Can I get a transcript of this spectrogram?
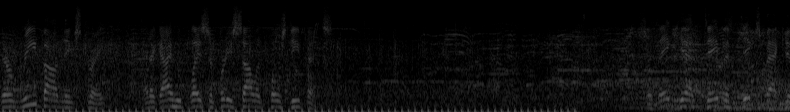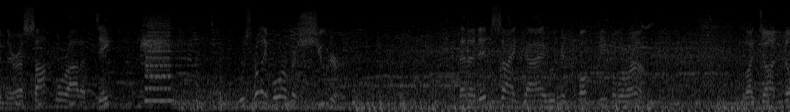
their rebounding strength, and a guy who plays some pretty solid post defense. So they get David Diggs back in there, a sophomore out of Dayton, who's really more of a shooter than an inside guy who can bump people around. Like John Miller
